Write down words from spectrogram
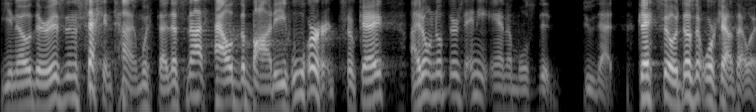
You know, there isn't a second time with that. That's not how the body works, okay? I don't know if there's any animals that do that, okay? So it doesn't work out that way.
